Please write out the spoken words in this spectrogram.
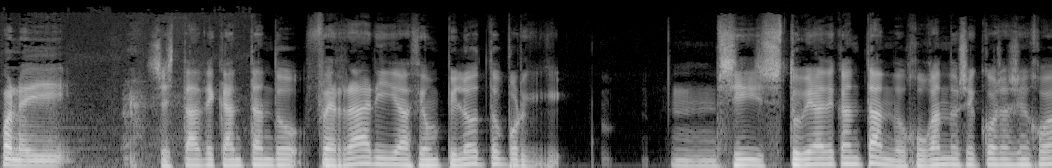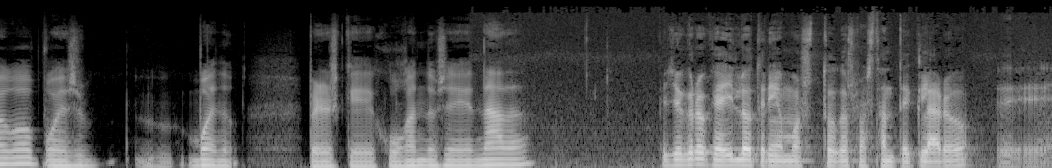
Bueno, y. Se está decantando Ferrari hacia un piloto porque mm, si estuviera decantando, jugándose cosas en juego, pues bueno, pero es que jugándose nada, pues yo creo que ahí lo teníamos todos bastante claro. Eh,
